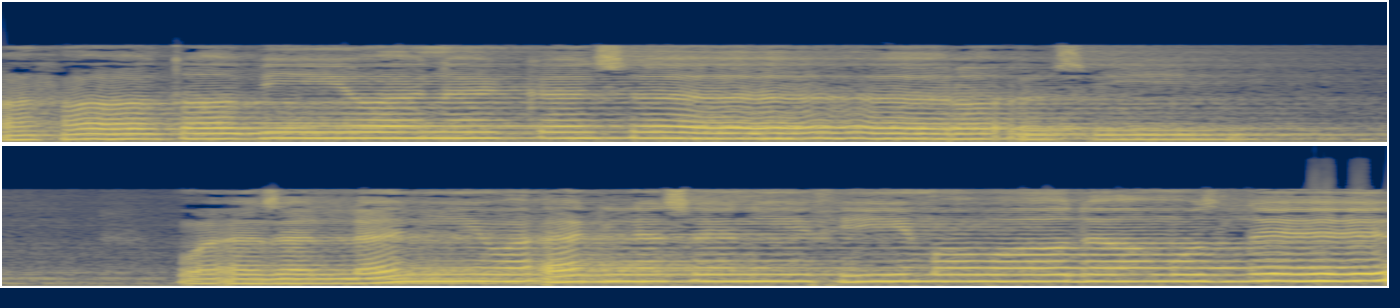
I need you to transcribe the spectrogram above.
أحاط بي ونكس رأسي. وأزلني وأجلسني في مواضع مظلمة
